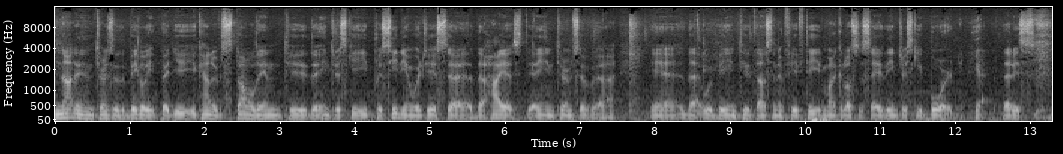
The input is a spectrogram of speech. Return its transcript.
not in terms of the big league, but you, you kind of stumbled into the Interski Presidium, which is uh, the highest in terms of uh, uh, that would be in 2015. One could also say the Interski Board. Yeah. That is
